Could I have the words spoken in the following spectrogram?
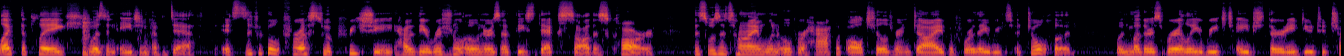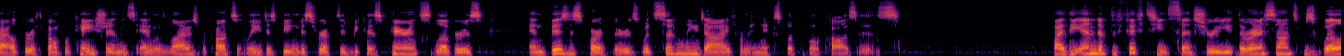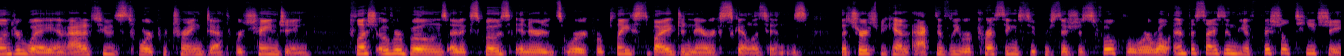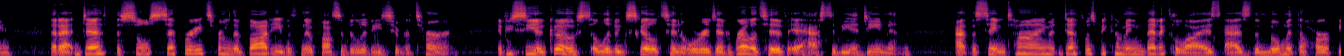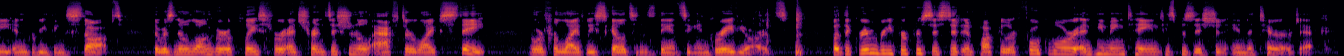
Like the plague, he was an agent of death. It's difficult for us to appreciate how the original owners of these decks saw this card. This was a time when over half of all children died before they reached adulthood, when mothers rarely reached age 30 due to childbirth complications, and when lives were constantly just being disrupted because parents, lovers, and business partners would suddenly die from inexplicable causes. By the end of the 15th century, the Renaissance was well underway and attitudes toward portraying death were changing. Flesh over bones and exposed innards were replaced by generic skeletons the church began actively repressing superstitious folklore while emphasizing the official teaching that at death the soul separates from the body with no possibility to return. If you see a ghost, a living skeleton, or a dead relative, it has to be a demon. At the same time, death was becoming medicalized as the moment the heartbeat and breathing stopped. There was no longer a place for a transitional afterlife state, nor for lively skeletons dancing in graveyards but the Grim Reaper persisted in popular folklore and he maintained his position in the tarot deck.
